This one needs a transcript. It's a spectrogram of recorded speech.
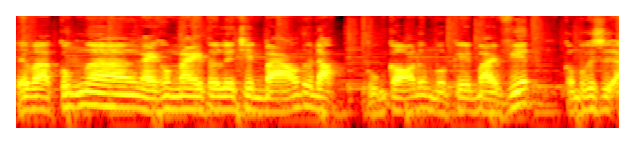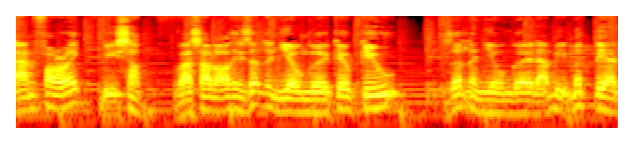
Thế và cũng ờ, ngày hôm nay tôi lên trên báo tôi đọc cũng có được một cái bài viết có một cái dự án forex bị sập. Và sau đó thì rất là nhiều người kêu cứu rất là nhiều người đã bị mất tiền.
